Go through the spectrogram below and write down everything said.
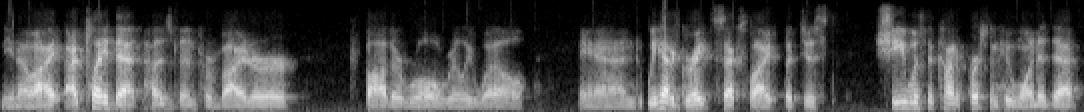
You know, I, I played that husband, provider, father role really well. And we had a great sex life, but just she was the kind of person who wanted that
